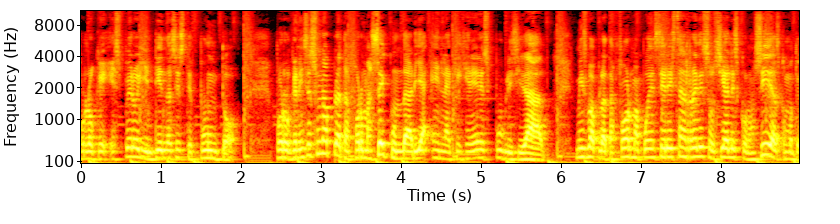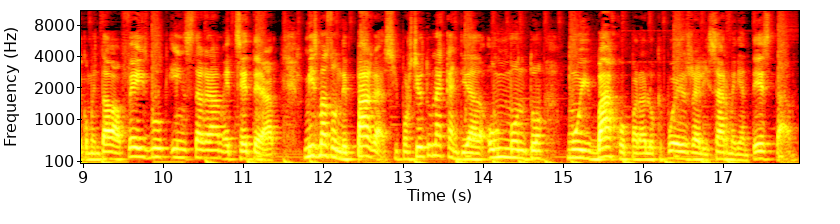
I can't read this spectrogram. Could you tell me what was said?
por lo que espero y entiendas este punto que necesitas una plataforma secundaria en la que generes publicidad. Misma plataforma pueden ser estas redes sociales conocidas, como te comentaba, Facebook, Instagram, etc. Mismas donde pagas, y por cierto, una cantidad o un monto muy bajo para lo que puedes realizar mediante esta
